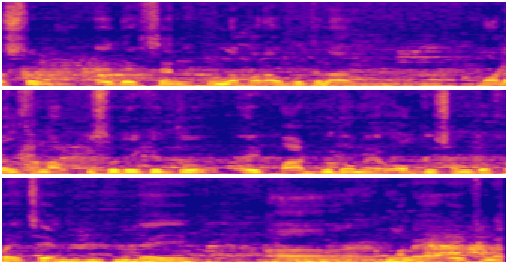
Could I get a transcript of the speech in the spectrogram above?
দর্শক, এই দেখছেন উল্লাপাড়া উপজেলার মডেল থানার পিছনেই কিন্তু এই পাট গুদমে অগ্নিসংযোগ হয়েছে। এই মানে এইখানে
